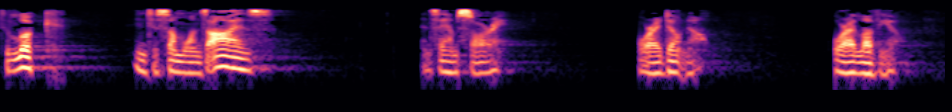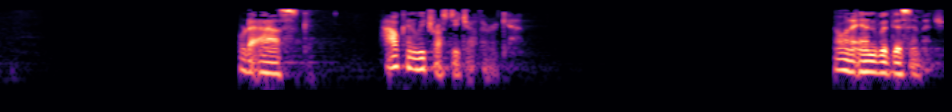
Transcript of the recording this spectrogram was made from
to look into someone's eyes and say, I'm sorry, or I don't know, or I love you? Or to ask, how can we trust each other again? I want to end with this image.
